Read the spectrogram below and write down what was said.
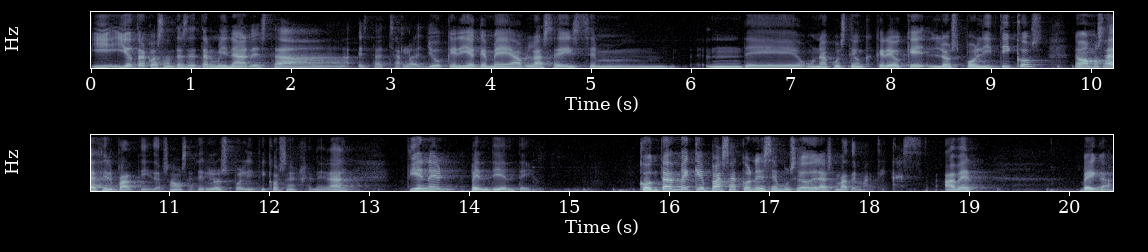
Y, y otra cosa, antes de terminar esta, esta charla, yo quería que me hablaseis em, de una cuestión que creo que los políticos, no vamos a decir partidos, vamos a decir los políticos en general, tienen pendiente. Contadme qué pasa con ese Museo de las Matemáticas. A ver, venga.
